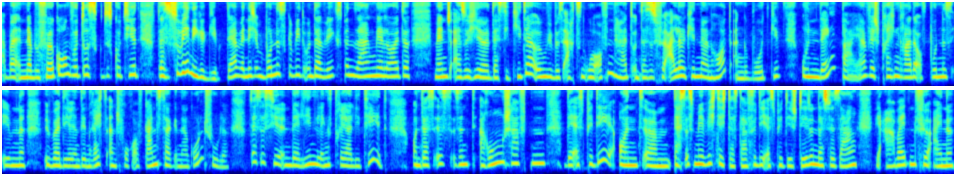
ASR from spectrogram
aber in der Bevölkerung wird dis diskutiert, dass es zu wenige gibt. Ja, wenn ich im Bundesgebiet unterwegs bin, sagen mir Leute, Mensch, also hier, dass die Kita irgendwie bis 18 Uhr offen hat und dass es für alle Kinder ein Hortangebot gibt, undenkbar. Ja, wir sprechen gerade auf Bundesebene über die, den Rechtsanspruch auf Ganztag in der Grundschule. Das ist hier in Berlin längst Realität und das ist sind Errungenschaften der Und ähm, das ist mir wichtig, dass dafür die SPD steht und dass wir sagen, wir arbeiten für eine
